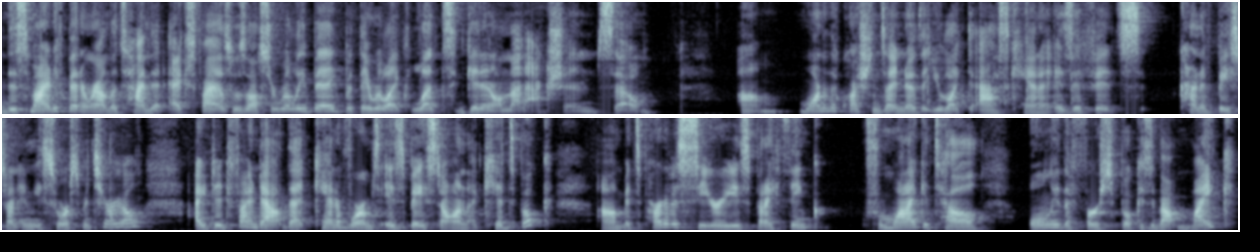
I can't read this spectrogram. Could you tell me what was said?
this might have been around the time that X Files was also really big, but they were like, let's get in on that action. So, um, one of the questions I know that you like to ask Hannah is if it's kind of based on any source material. I did find out that Can of Worms is based on a kid's book. Um, it's part of a series, but I think from what I could tell, only the first book is about Mike.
